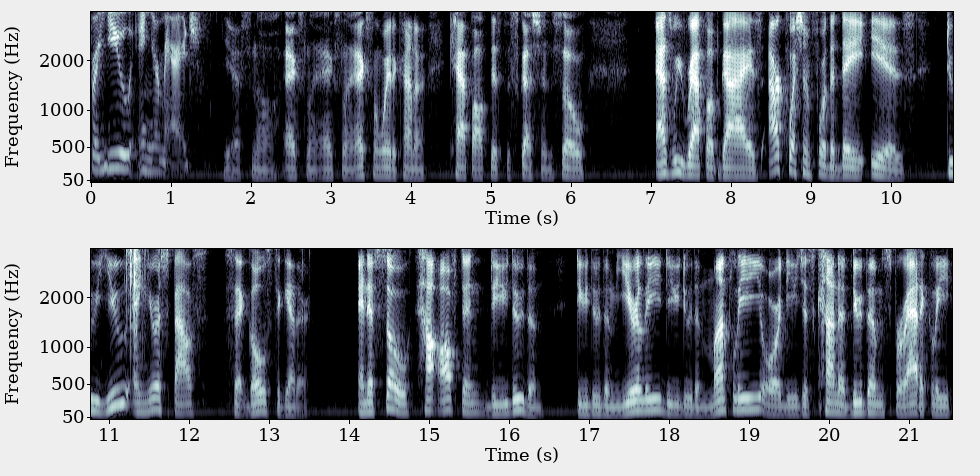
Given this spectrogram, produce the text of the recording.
for you in your marriage? Yes, no, excellent, excellent, excellent way to kind of cap off this discussion. So, as we wrap up, guys, our question for the day is Do you and your spouse set goals together? And if so, how often do you do them? Do you do them yearly? Do you do them monthly? Or do you just kind of do them sporadically?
